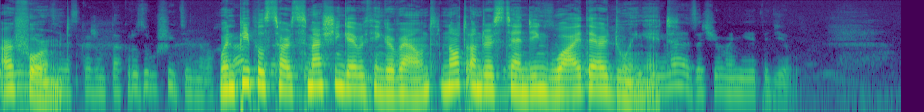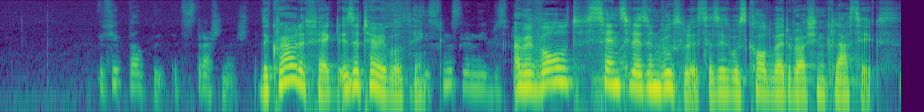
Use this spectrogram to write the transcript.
are formed. When people start smashing everything around, not understanding why they are doing it. The crowd effect is a terrible thing. A revolt, senseless and ruthless, as it was called by the Russian classics.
